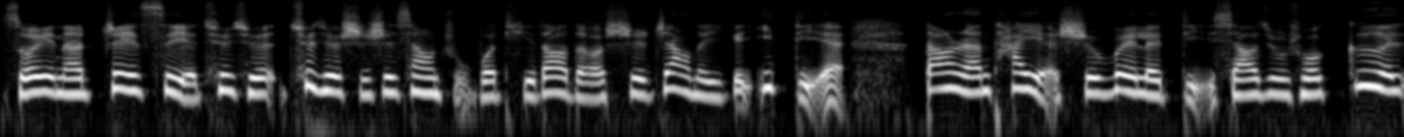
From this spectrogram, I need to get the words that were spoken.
所以呢，这次也确确确确实实向主播提到的是这样的一个一点。当然，他也是为了抵消，就是说各。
